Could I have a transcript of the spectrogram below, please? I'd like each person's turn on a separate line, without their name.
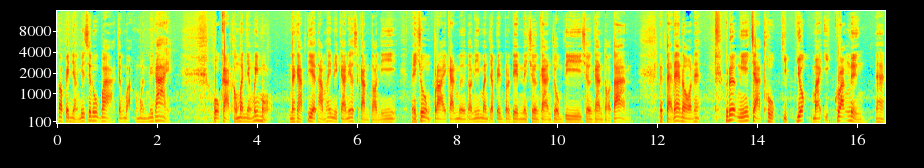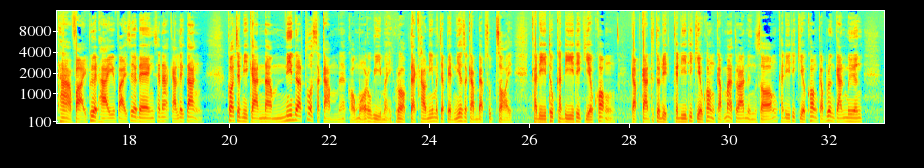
ก็เป็นอย่างวิษณุว่าจังหวะของมันไม่ได้ โอกาสของมันยังไม่เหมาะนะครับที่จะทำให้มีการนิรโทษกรรมตอนนี้ ในช่วงปลายการเมืองตอนนี้มันจะเป็นประเด็นในเชิงการโจมตี เชิงการต่อต้าน แต่แน่นอนนะเรื่องนี้จะถูกหยิบยกมาอีกครั้งหนึ่งนะฮะถ้าฝ่ายเพื่อไทยฝ่ายเสื้อแดงชนะการเลือกตั้ง ก็จะมีการนำนิรโทษกรรมนะของหมอระวีมาอีกรอบ แต่คราวนี้มันจะเป็นนิรโทษกรรมแบบสุดซอย คดีทุกคดีที่เกี่ยวข้อง กับการทุจริตคดีที่เกี่ยวข้องกับมาตรา1นึคดีที่เกี่ยวข้องกับเรื่องการเมือง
